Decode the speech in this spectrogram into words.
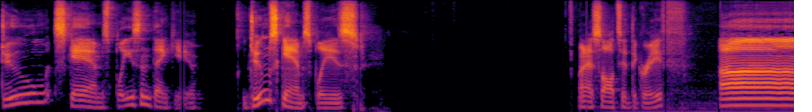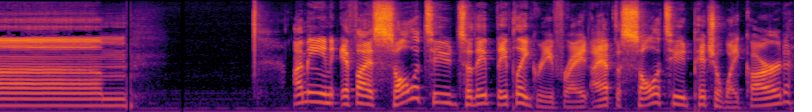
Doom scams, please and thank you. Doom scams, please. When I salted the grief. Um. I mean, if I solitude, so they they play grief, right? I have to solitude pitch a white card,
